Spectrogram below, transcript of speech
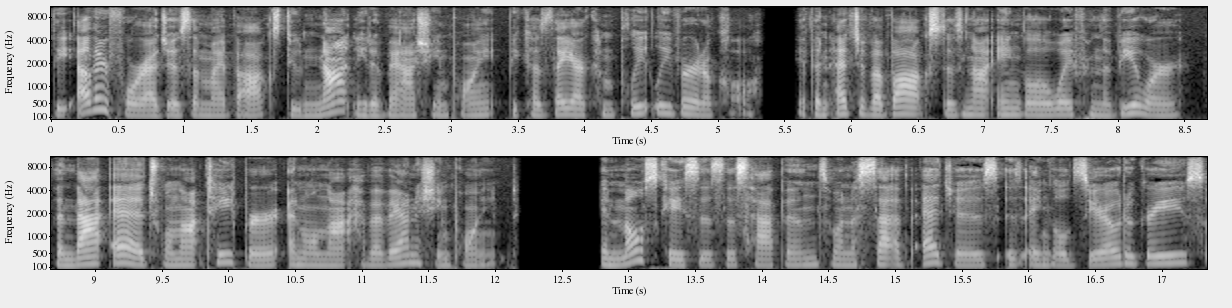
The other four edges of my box do not need a vanishing point because they are completely vertical. If an edge of a box does not angle away from the viewer, then that edge will not taper and will not have a vanishing point. In most cases, this happens when a set of edges is angled 0 degrees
